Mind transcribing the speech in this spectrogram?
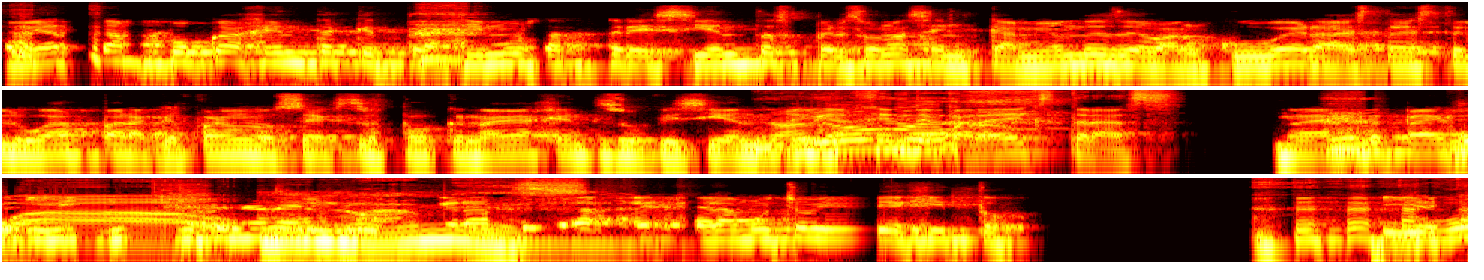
Había tan poca gente que trajimos a 300 personas en camión desde Vancouver hasta este lugar para que fueran los extras, porque no había gente suficiente. No había gente para extras. No era, mucho viejito. Y este,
